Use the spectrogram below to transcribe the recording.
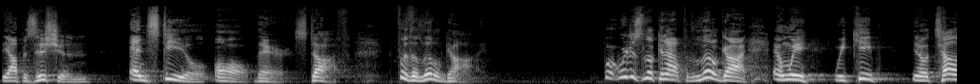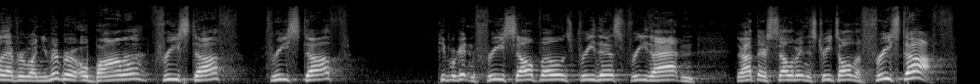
the opposition and steal all their stuff for the little guy. But we're just looking out for the little guy. And we, we keep, you know, telling everyone, you remember Obama, free stuff, free stuff? People are getting free cell phones, free this, free that, and they're out there celebrating the streets, all the free stuff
